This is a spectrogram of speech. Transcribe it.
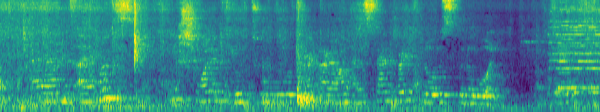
And I want each one of you to turn around and stand very close to the wall. Okay?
